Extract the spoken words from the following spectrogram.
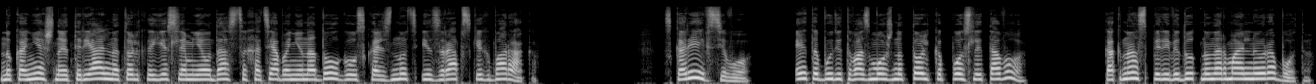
Но, конечно, это реально только если мне удастся хотя бы ненадолго ускользнуть из рабских бараков. Скорее всего, это будет возможно только после того, как нас переведут на нормальную работу.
